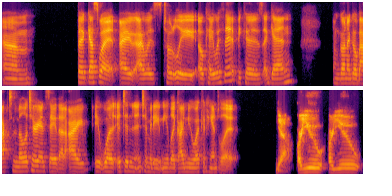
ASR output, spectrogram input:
Um, but guess what? I I was totally okay with it because again, I'm gonna go back to the military and say that I it was it didn't intimidate me. Like I knew I could handle it. Yeah. Are you are you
